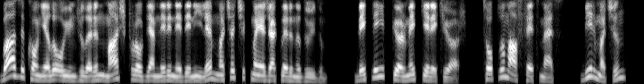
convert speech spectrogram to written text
Bazı Konyalı oyuncuların maaş problemleri nedeniyle maça çıkmayacaklarını duydum. Bekleyip görmek gerekiyor. Toplum affetmez. Bir maçın,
